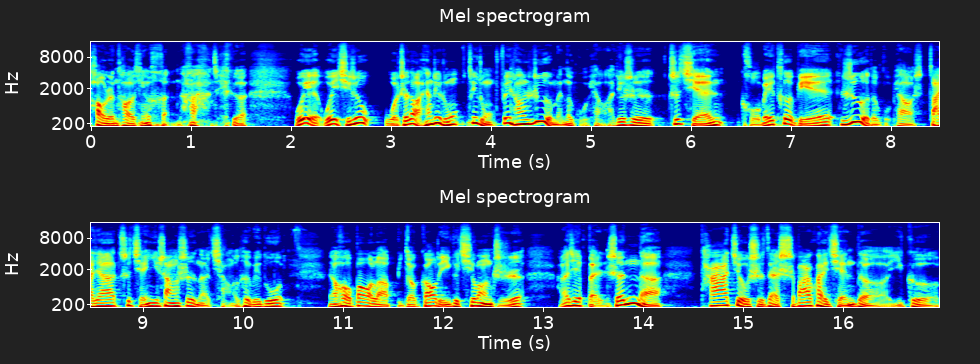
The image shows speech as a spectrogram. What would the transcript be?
套人套的挺狠的哈，这个。我也我也其实我知道，像这种这种非常热门的股票啊，就是之前口碑特别热的股票，大家之前一上市呢抢的特别多，然后报了比较高的一个期望值，而且本身呢它就是在十八块钱的一个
